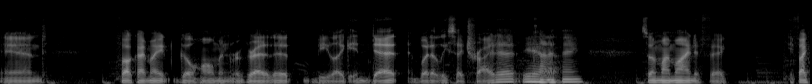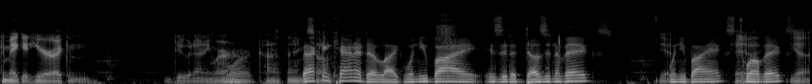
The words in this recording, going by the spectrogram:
and fuck, I might go home and regret it, be like in debt, but at least I tried it, kind of thing. So in my mind, if I if I can make it here, I can do it anywhere, Word. kind of thing. Back So, in Canada, like when you buy, is it a dozen of eggs? Yeah. When you buy eggs, yeah, twelve eggs. Yeah,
